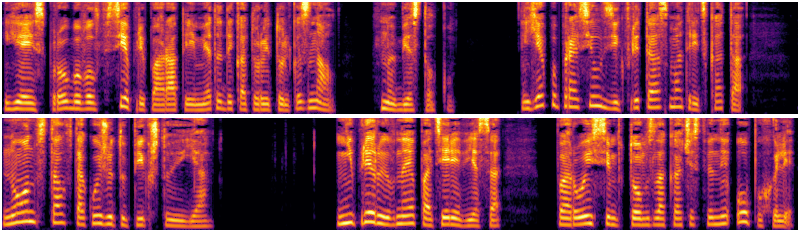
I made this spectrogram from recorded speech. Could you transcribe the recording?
Я испробовал все препараты и методы, которые только знал, но без толку. Я попросил Зигфрида осмотреть кота, но он встал в такой же тупик, что и я. Непрерывная потеря веса, порой симптом злокачественной опухоли,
